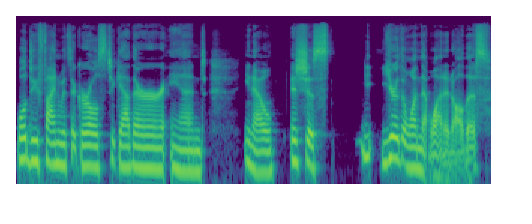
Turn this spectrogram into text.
we'll do fine with the girls together and you know, it's just you're the one that wanted all this.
